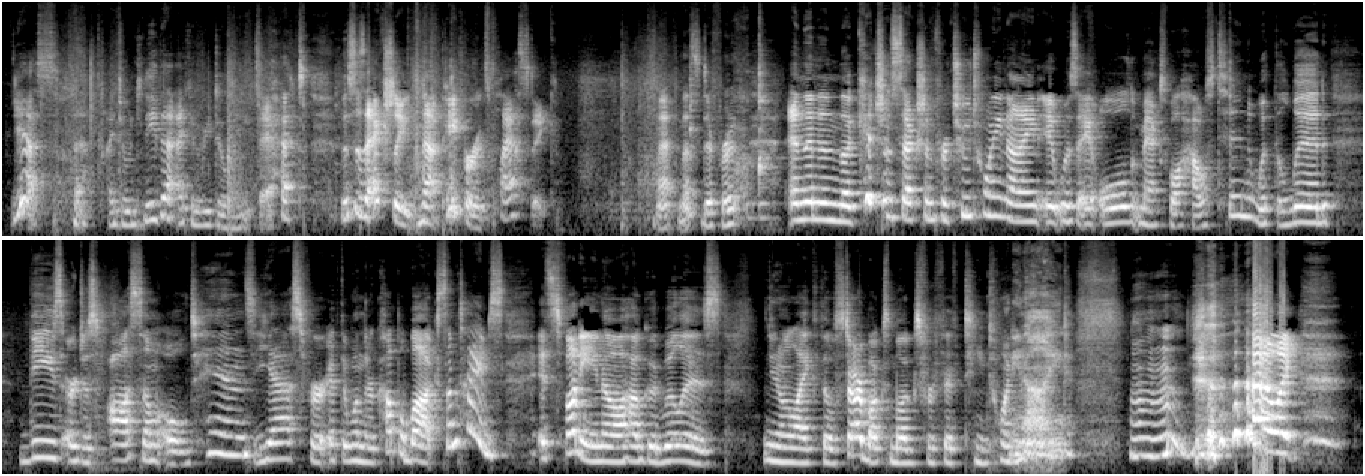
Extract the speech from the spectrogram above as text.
yes, I don't need that. I can redonate that. This is actually not paper, it's plastic. That, that's different. And then in the kitchen section for $2.29, it was a old Maxwell House tin with the lid. These are just awesome old tins. Yes, for if they're when they're a couple bucks. Sometimes it's funny, you know, how Goodwill is. You know, like those Starbucks mugs for $15.29. Mm -hmm. like,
